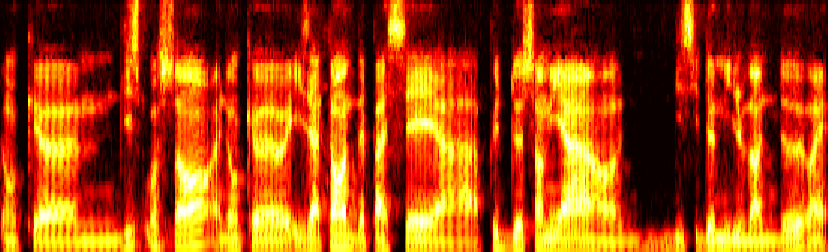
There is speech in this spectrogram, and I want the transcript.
Donc 10%. Euh, donc euh, ils attendent de passer à plus de 200 milliards d'ici 2022. Ouais.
